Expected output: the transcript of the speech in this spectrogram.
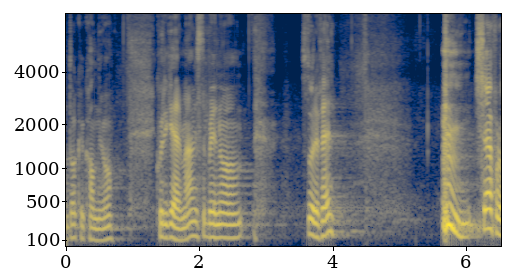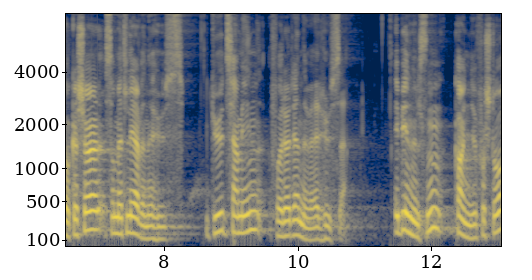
dere kan jo korrigere meg hvis det blir noen store feil. Se for dere sjøl som et levende hus. Gud kommer inn for å renovere huset. I begynnelsen kan du forstå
